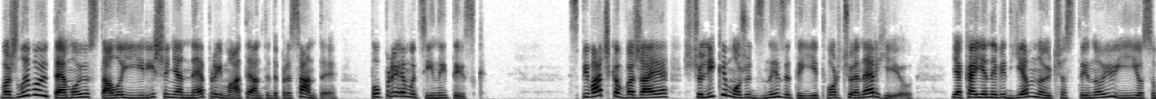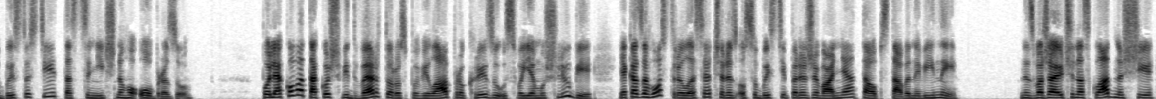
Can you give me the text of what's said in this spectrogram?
Важливою темою стало її рішення не приймати антидепресанти, попри емоційний тиск. Співачка вважає, що ліки можуть знизити її творчу енергію, яка є невід'ємною частиною її особистості та сценічного образу. Полякова також відверто розповіла про кризу у своєму шлюбі, яка загострилася через особисті переживання та обставини війни. Незважаючи на складнощі,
